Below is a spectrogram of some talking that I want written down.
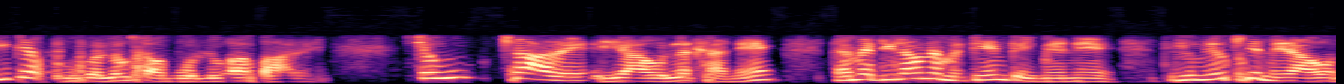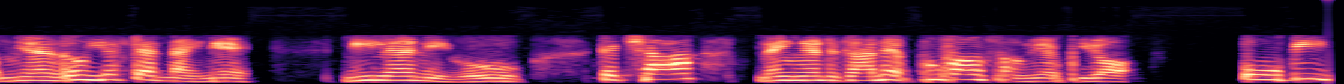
တိတက်ပြီးတော့လှုပ်ဆောင်ဖို့လိုအပ်ပါတယ်။ရှုံးချတဲ့အရာကိုလက်ခံတယ်ဒါပေမဲ့ဒီလောက်နဲ့မတင်းတိမ်မဲနဲ့ဒီလိုမျိုးဖြစ်နေတာကိုအမြန်ဆုံးရပ်တန့်နိုင်တဲ့နီလန်းတွေကိုတခြားနိုင်ငံတကာနဲ့ပူးပေါင်းဆောင်ရွက်ပြီးတော့ပို့ပြီး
